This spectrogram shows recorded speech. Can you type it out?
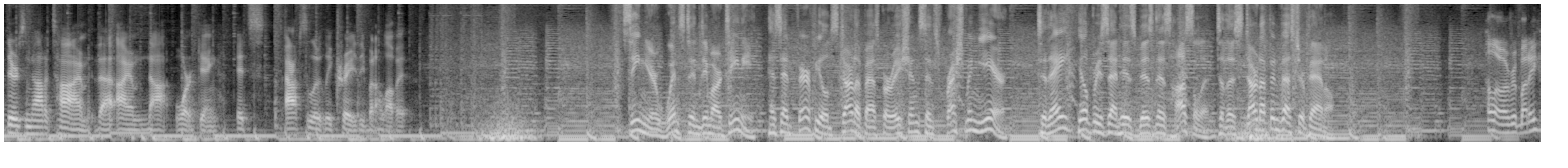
There's not a time that I am not working. It's absolutely crazy, but I love it. Senior Winston DeMartini has had Fairfield startup aspirations since freshman year. Today, he'll present his business Hustlin' to the Startup Investor Panel. Hello, everybody.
